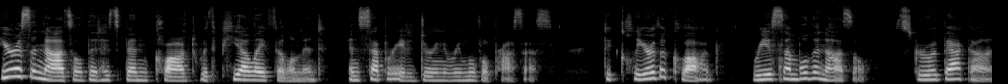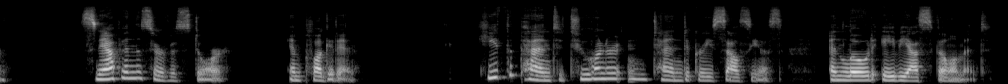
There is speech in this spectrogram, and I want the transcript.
Here is a nozzle that has been clogged with PLA filament and separated during the removal process. To clear the clog, reassemble the nozzle, screw it back on, snap in the service door, and plug it in. Heat the pen to 210 degrees Celsius and load ABS filament.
